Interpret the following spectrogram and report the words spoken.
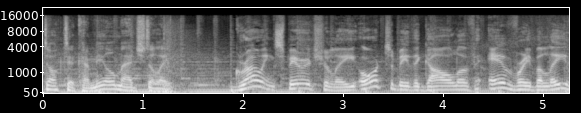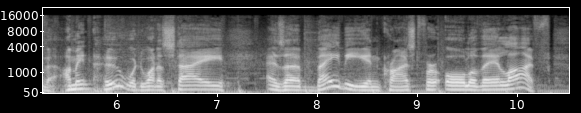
Dr. Kameel Majdali. Growing spiritually ought to be the goal of every believer. I mean, who would want to stay as a baby in Christ for all of their life?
